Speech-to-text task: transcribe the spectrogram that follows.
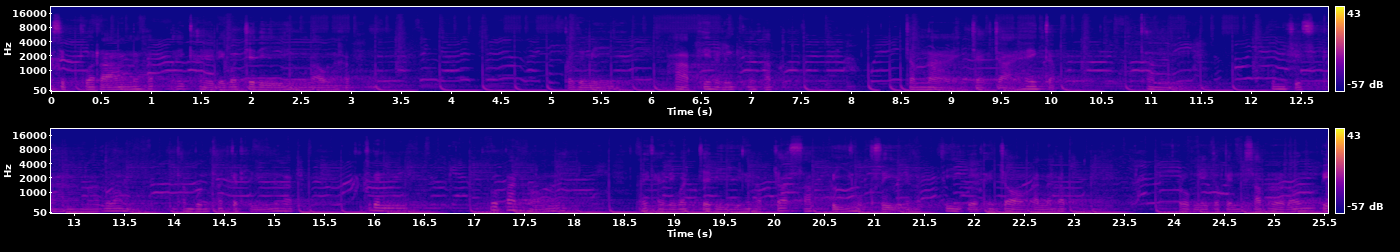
50 กว่าร้านนะครับไอ้ไข่เด็กวัดเจดีย์ของเรานะครับ ก็จะมีภาพที่ระลึกนะครับจำหน่ายแจกจ่ายให้กับท่านผู้มีจิตศรัทธามาร่วมทำบุญทอดกระถินนะครับ ก็จะเป็นรูปปั้นของไอ้ไข่เด็กวัดเจดีย์นะครับยอดซับปี 64 นะครับ ที่เปิดให้จองกันนะครับรูปนี้ก็เป็นซับเรือร้อนปี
